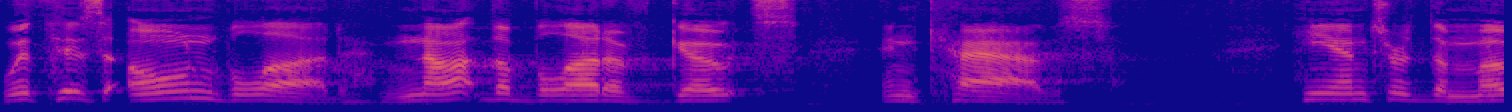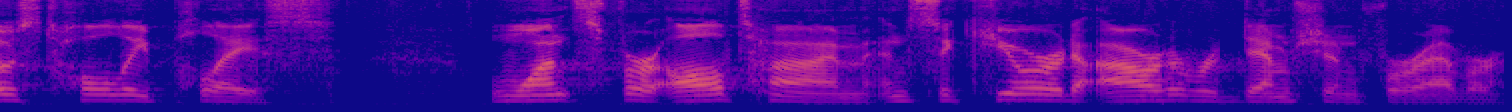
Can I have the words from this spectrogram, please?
With his own blood, not the blood of goats and calves he entered the most holy place once for all time and secured our redemption forever.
